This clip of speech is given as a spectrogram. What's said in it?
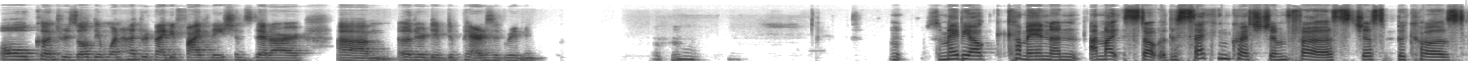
all countries, all the 195 nations that are um, under the, the, Paris Agreement. Mm-hmm. So maybe I'll come in and I might start with the second question first, just because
